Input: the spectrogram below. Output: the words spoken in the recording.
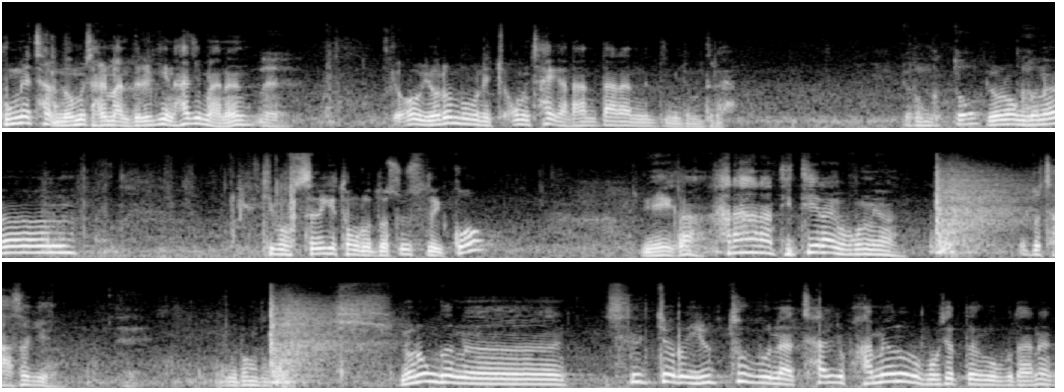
국내 차를 너무 잘 만들긴 하지만은 네. 요, 요런 부분이 조금 차이가 난다는 느낌이 좀 들어요. 이런 것도 요런 다- 거는 기본 쓰레기통으로도 쓸 수도 있고 얘가 하나하나 디테일하게 보면 또 자석이에요. 네. 이런 부분. 이런 거는 실제로 유튜브나 촬영 화면으로 보셨던 것보다는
